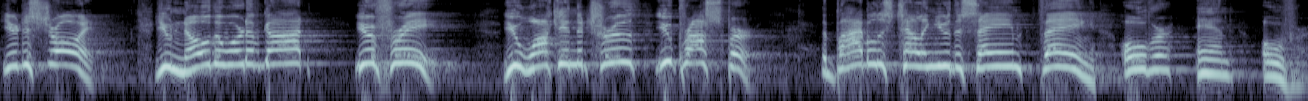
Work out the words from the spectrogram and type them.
you're destroyed. You know the Word of God, you're free. You walk in the truth, you prosper. The Bible is telling you the same thing over and over.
